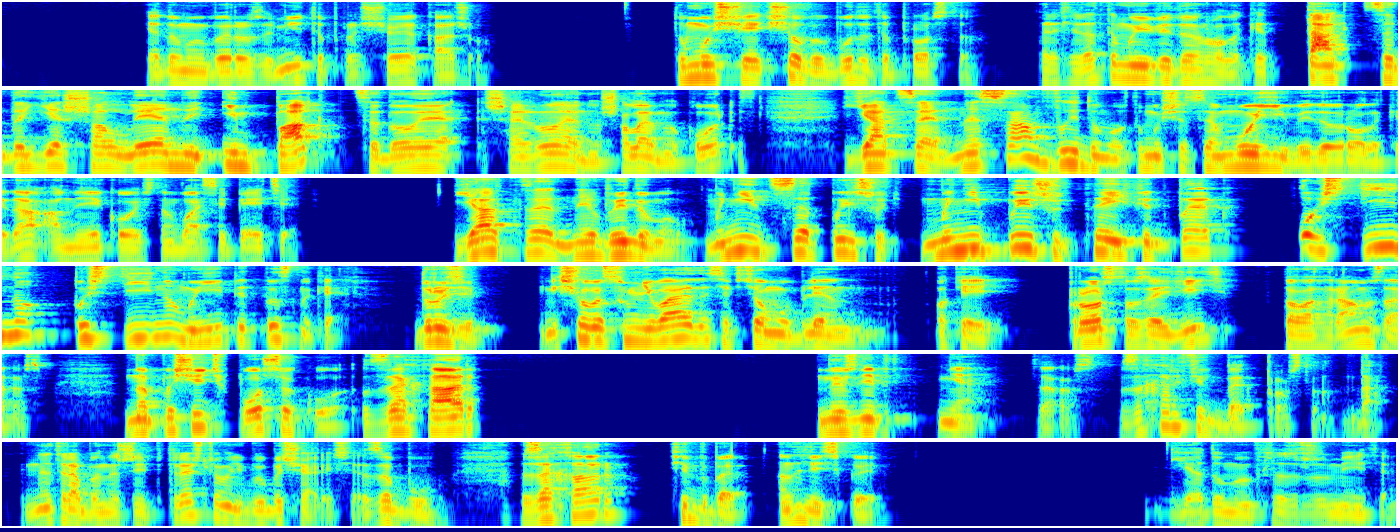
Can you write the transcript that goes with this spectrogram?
Я думаю, ви розумієте, про що я кажу. Тому що якщо ви будете просто переглядати мої відеоролики, так, це дає шалений імпакт, це дає шалену, шалену користь. Я це не сам видумав, тому що це мої відеоролики, да, а не якогось там Васі Петі. Я це не видумав. Мені це пишуть. Мені пишуть цей фідбек постійно, постійно мої підписники. Друзі, якщо ви сумніваєтеся в цьому, блін, окей, просто зайдіть в Телеграм зараз, напишіть в пошуку Захар. Нижнє. Ні, зараз. Захар фідбек просто. Так, не треба нижнє підкреслювання, вибачаюся, забув. Захар фідбек англійською. Я думаю, все зрозумієте.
